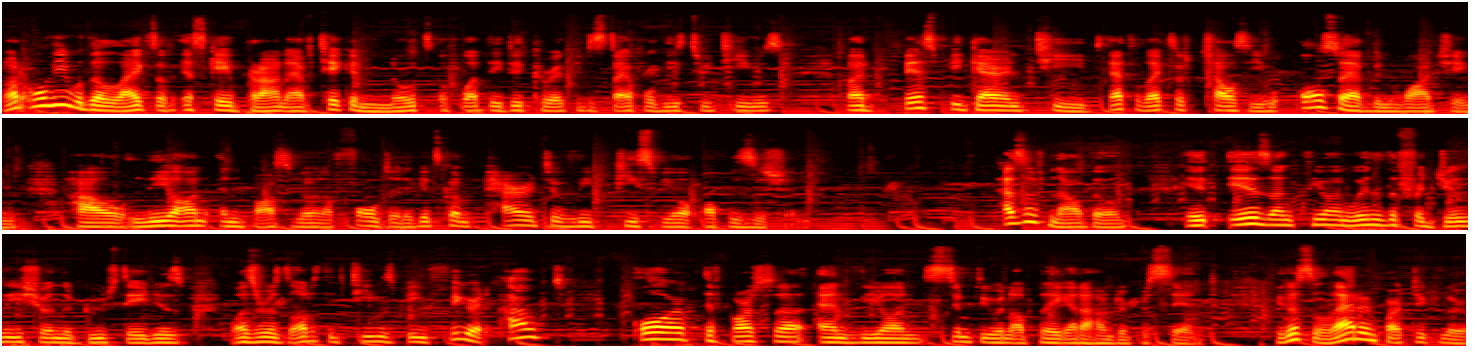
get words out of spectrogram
Not only will the likes of SK Brann have taken notes of what they did correctly to stifle these two teams, but best be guaranteed that the likes of Chelsea will also have been watching how Lyon and Barcelona faltered against comparatively piecemeal opposition. As of now though, it is unclear on whether the fragility shown in the group stages was a result of the teams being figured out or if Barca and Lyon simply were not playing at 100%, because the latter in particular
